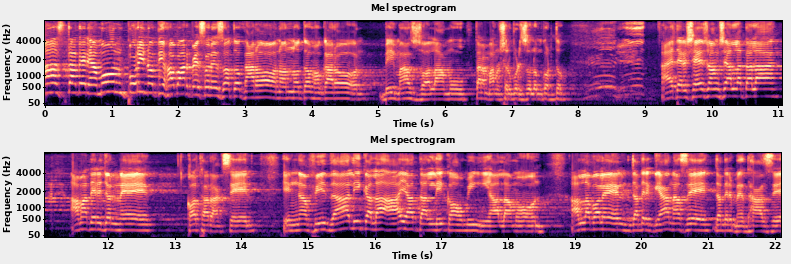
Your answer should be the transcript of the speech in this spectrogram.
আজ তাদের এমন পরিণতি হবার পেছনে যত কারণ, অন্যতম কারণ বেমাস জলামু, তারা মানুষের উপরে জুলুম করত। আয়তের শেষ অংশে আল্লাহ তালা আমাদের জন্যে কথা রাখছেন আল্লাহ বলেন, যাদের জ্ঞান আছে, যাদের মেধা আছে,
